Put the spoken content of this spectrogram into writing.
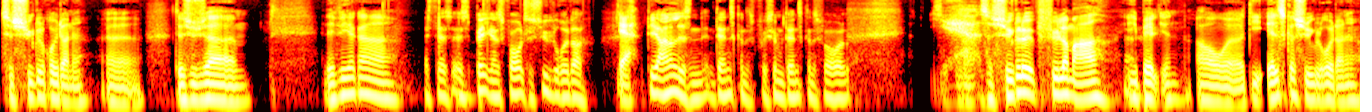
til cykelrytterne. Øh, det synes jeg, øh, det virker... Altså, altså Belgiens forhold til cykelrytter, Ja. det er anderledes end danskernes, for eksempel danskernes forhold. Ja, yeah, altså cykelløb fylder meget ja. i Belgien, og øh, de elsker cykelrytterne,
